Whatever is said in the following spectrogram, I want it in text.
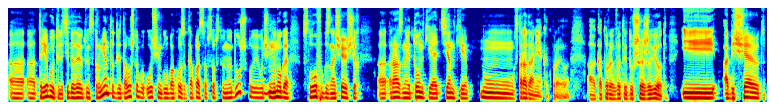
требуют или тебе дают инструменты для того, чтобы очень глубоко закопаться в собственную душу и очень mm-hmm. много слов, обозначающих э, разные тонкие оттенки, ну, страдания, как правило, которые в этой душе живет. И обещают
